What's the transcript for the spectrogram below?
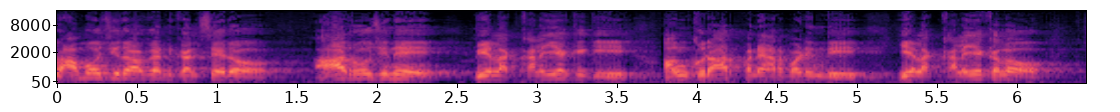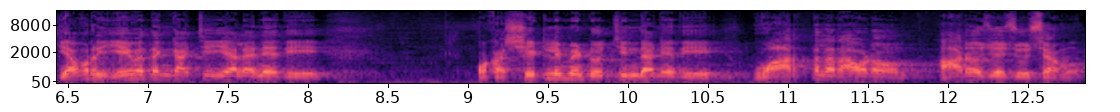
రామోజీరావు గారిని కలిశారో ఆ రోజునే వీళ్ళ కలయికకి అంకురార్పణ ఏర్పడింది. వీళ్ళ కలయికలో ఎవరు ఏ విధంగా చేయాలనేది ఒక సెటిల్మెంట్ వచ్చిందనేది వార్తలు రావడం ఆ రోజే చూశాము.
